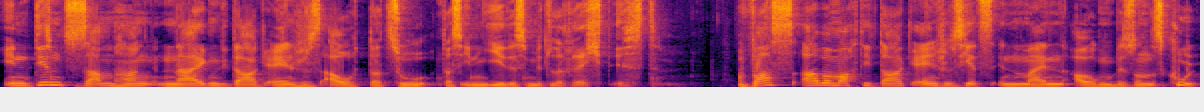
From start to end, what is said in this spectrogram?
in diesem Zusammenhang neigen die Dark Angels auch dazu, dass ihnen jedes Mittel recht ist. Was aber macht die Dark Angels jetzt in meinen Augen besonders cool?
